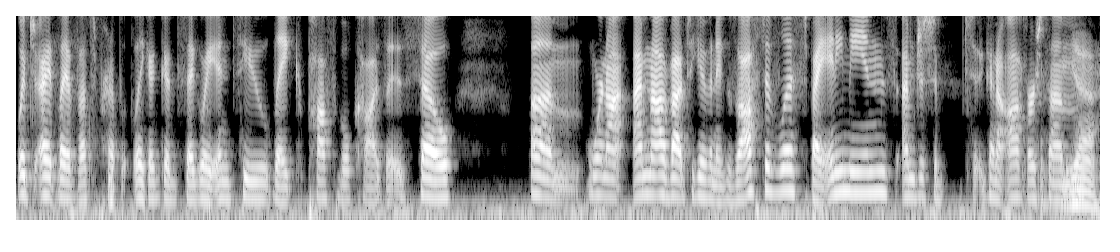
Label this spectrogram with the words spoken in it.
which I like that's prob- like a good segue into like possible causes. So, um, we're not. I'm not about to give an exhaustive list by any means. I'm just t- gonna offer some yeah.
